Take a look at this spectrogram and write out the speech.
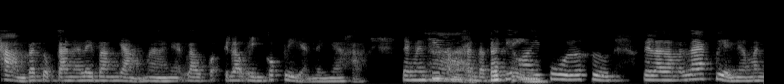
ผ่านประสบการณ์อะไรบางอย่างมาเนี่ย เราเราเองก็เปลี่ยนอะไรเงี้ยค่ะ ดังนั้นที่สำคัญแบบที่อ้อยพูดก็คือ เวลาเรามาแลกเปลี่ยนเนี่ย มัน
